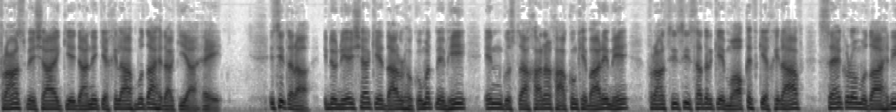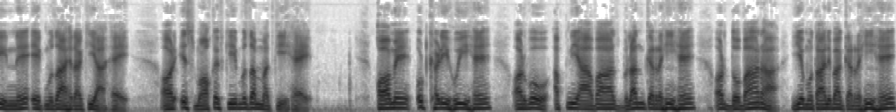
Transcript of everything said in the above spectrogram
फ्रांस में शाये किए जाने के खिलाफ मुजाहरा किया है। इसी तरह इंडोनेशिया के दारकूमत में भी इन गुस्ताखाना खाकों के बारे में फ्रांसीसी सदर के मौकफ के खिलाफ सैकड़ों मुजाहरीन ने एक मुजाहरा किया है और इस मौकफ की मजम्मत की है। कौमें उठ खड़ी हुई हैं और वो अपनी आवाज़ बुलंद कर रही हैं और दोबारा ये मुतालबा कर रही हैं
